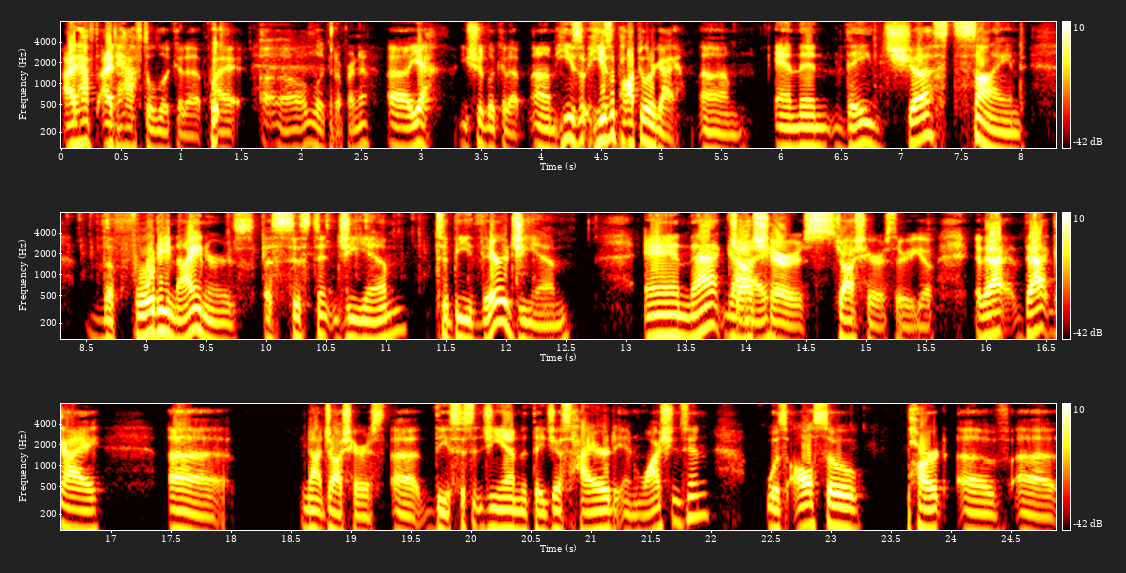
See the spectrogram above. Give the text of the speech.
I'd have to, I'd have to look it up. I, Uh, I'll look it up right now. uh, yeah, you should look it up. Um, he's he's a popular guy. Um, and then they just signed the 49ers assistant GM to be their GM, and that guy Josh Harris. Josh Harris. There you go. And that that guy, uh, not Josh Harris, uh, the assistant GM that they just hired in Washington, was also part of uh,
